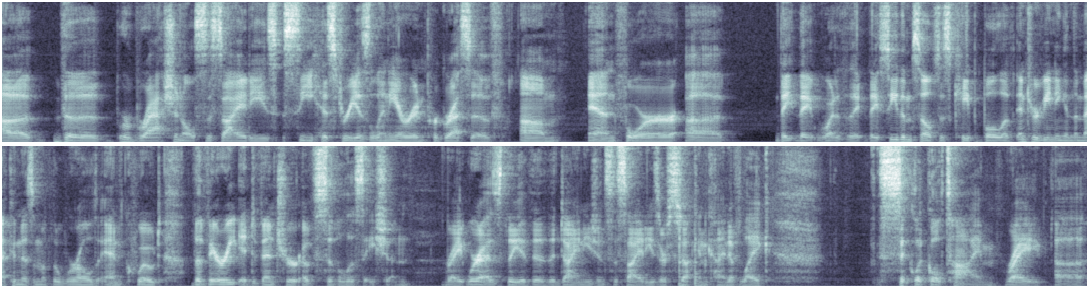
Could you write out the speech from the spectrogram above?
uh, the rational societies see history as linear and progressive, um, and for uh, they they what they they see themselves as capable of intervening in the mechanism of the world and quote the very adventure of civilization, right? Whereas the the, the Dionysian societies are stuck in kind of like cyclical time, right? Uh,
